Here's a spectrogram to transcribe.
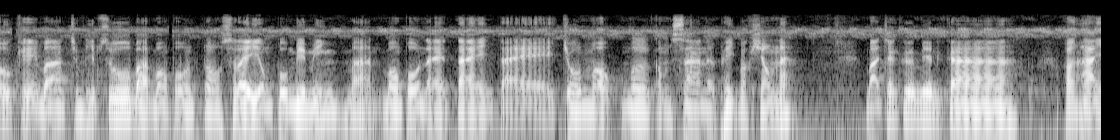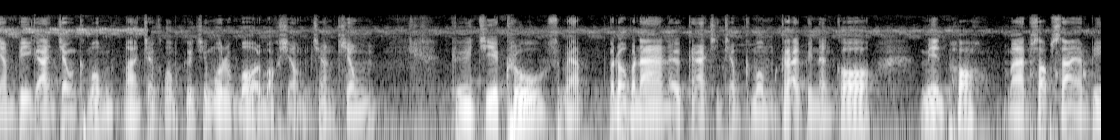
អូខេបាទជំរាបសួរបាទបងប្អូនប្រុសស្រីអំពូមីមីងបាទបងប្អូនដែលតែងតែចូលមកមើលកំសាន្តនៅ page របស់ខ្ញុំណាបាទអញ្ចឹងគឺមានការបង្ហាញអំពីការចិញ្ចឹមឃ្មុំបាទចិញ្ចឹមឃ្មុំគឺជាមុខរបររបស់ខ្ញុំអញ្ចឹងខ្ញុំគឺជាគ្រូសម្រាប់បណ្ដុះបណ្ដាលនៅការចិញ្ចឹមឃ្មុំក្រៅពីហ្នឹងក៏មានផុសបាទផ្សព្វផ្សាយអំពី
